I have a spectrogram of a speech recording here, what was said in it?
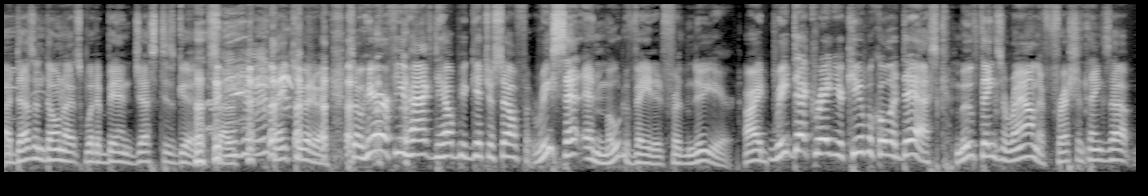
A dozen donuts would have been just as good. So mm-hmm. thank you anyway. So here are a few hacks to help you get yourself reset and motivated for the new year. All right, redecorate your cubicle or desk, move things around and freshen things up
